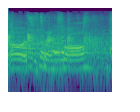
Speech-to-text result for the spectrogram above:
Oh, it's a tech fall.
